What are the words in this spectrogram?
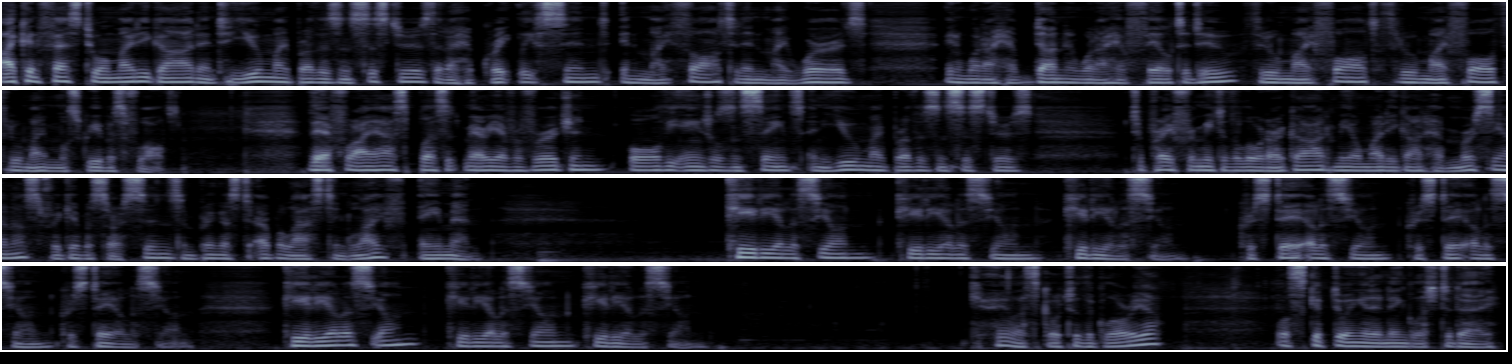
I confess to Almighty God and to you, my brothers and sisters, that I have greatly sinned in my thoughts and in my words, in what I have done and what I have failed to do, through my fault, through my fault, through my most grievous fault. Therefore, I ask Blessed Mary, ever Virgin, all the angels and saints, and you, my brothers and sisters, to pray for me to the Lord our God. May Almighty God have mercy on us, forgive us our sins, and bring us to everlasting life. Amen. Kyrie eleison, Kyrie eleison, Kyrie eleison. Christe eleison, Christe eleison, Christe eleison. Kyrie eleison, Kyrie eleison, Kyrie eleison. Okay, let's go to the Gloria. We'll skip doing it in English today.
